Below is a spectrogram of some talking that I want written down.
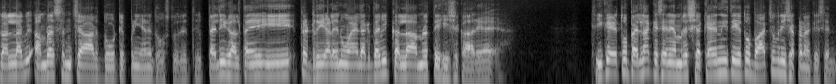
ਗੱਲ ਆ ਵੀ ਅੰਮ੍ਰਿਤ ਸੰਚਾਰ ਦੋ ਟਿੱਪਣੀਆਂ ਨੇ ਦੋਸਤੋ ਇਹਦੇ ਤੇ। ਪਹਿਲੀ ਗੱਲ ਤਾਂ ਇਹ ਇਹ ਢੱਡਰੀ ਵਾਲੇ ਨੂੰ ਐ ਲੱਗਦਾ ਵੀ ਕੱਲਾ ਅੰਮ੍ਰਿਤ ਹੀ ਛਕਾ ਰਿਹਾ ਹੈ। ਠੀਕ ਹੈ, ਇਹ ਤੋਂ ਪਹਿਲਾਂ ਕਿਸੇ ਨੇ ਅੰਮ੍ਰਿਤ ਛਕਿਆ ਨਹੀਂ ਤੇ ਇਹ ਤੋਂ ਬਾਅਦ ਚ ਵੀ ਨਹੀਂ ਛਕਣਾ ਕਿਸੇ ਨੇ।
